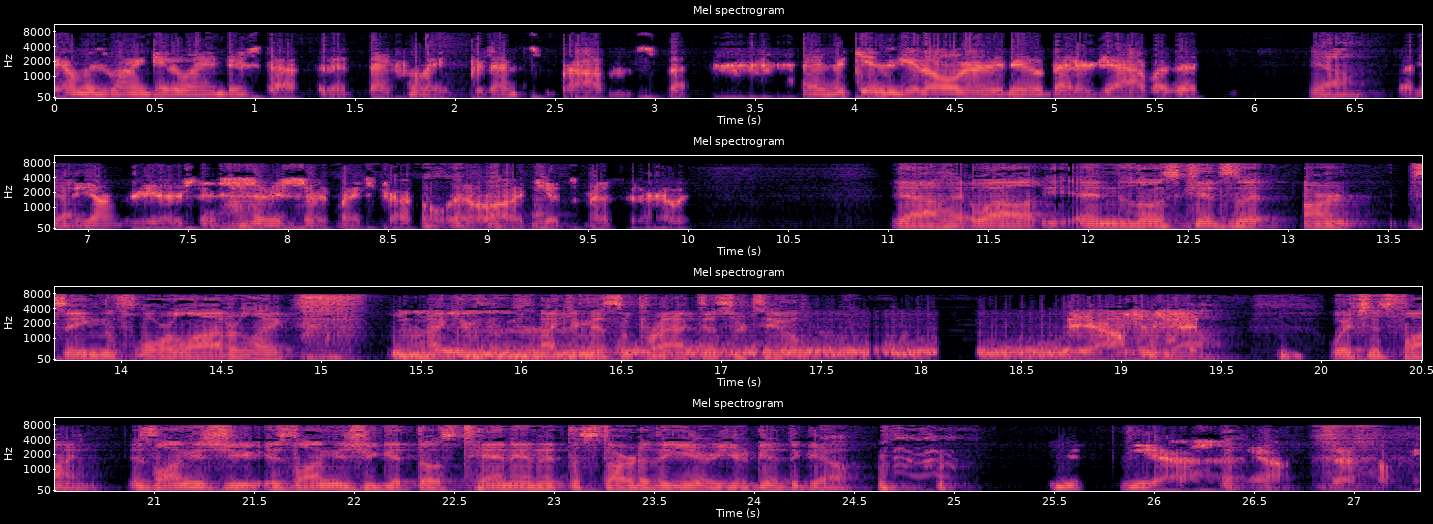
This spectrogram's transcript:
families want to get away and do stuff, but it definitely presents some problems. But as the kids get older, they do a better job with it. Yeah, but yeah. the younger years, they, they certainly struggle. They have a lot of kids miss it early. Yeah, well, and those kids that aren't seeing the floor a lot are like, I can I can miss a practice or two. Yeah, yeah, which is fine as long as you as long as you get those ten in at the start of the year, you're good to go. yes, yeah, definitely.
